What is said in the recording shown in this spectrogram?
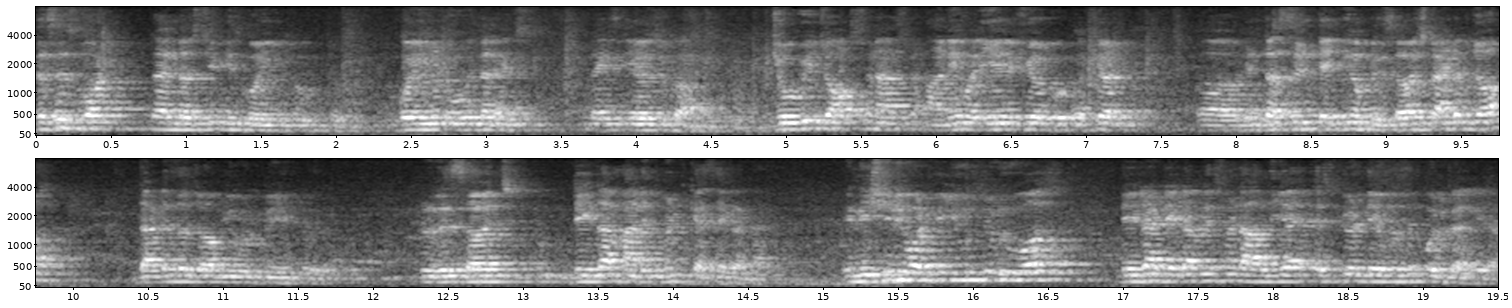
this is what the industry is going to going to do in the next next year to come जो भी जॉब्स फाइनेंस में आने वाली है if you are if you are interested in taking a research kind of job that is the job you would be into research data management कैसे करना है? Initially what we used to do was data database में डाल दिया एसक्यूएल टेबल से पुल कर लिया.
